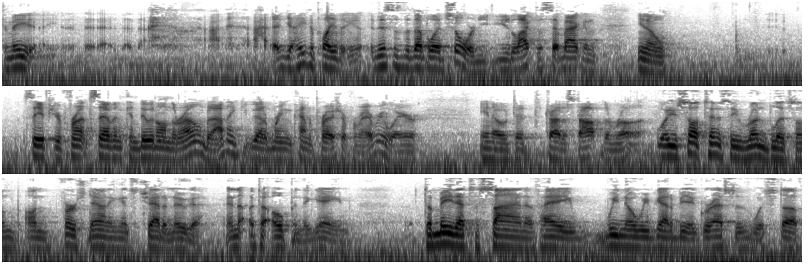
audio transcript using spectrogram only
to me, I, I, you hate to play the, this is the double-edged sword. You, you'd like to sit back and, you know, see if your front seven can do it on their own, but I think you've got to bring kind of pressure from everywhere, you know, to, to try to stop the run. Well, you saw Tennessee run blitz on, on first down against Chattanooga and to open the game. To me, that's a sign of, hey, we know we've got to be aggressive with stuff.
